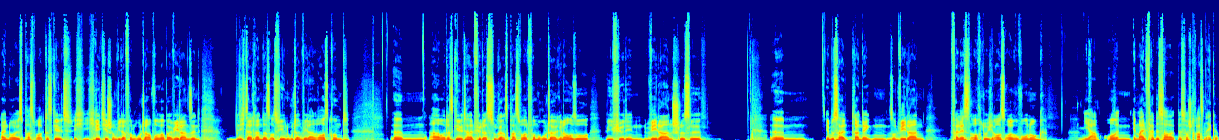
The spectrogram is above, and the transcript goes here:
ein neues Passwort. Das gilt, ich, ich rede hier schon wieder von Router, obwohl wir bei WLAN sind liegt daran, dass aus vielen Routern WLAN rauskommt. Ähm, aber das gilt halt für das Zugangspasswort vom Router genauso wie für den WLAN-Schlüssel. Ähm, ihr müsst halt dran denken, so ein WLAN verlässt auch durchaus eure Wohnung. Ja. Und In meinem Fall bis zur, bis zur Straßenecke.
